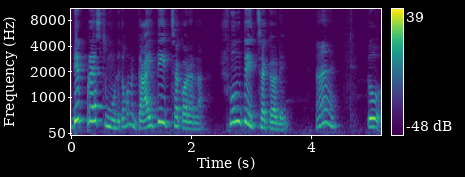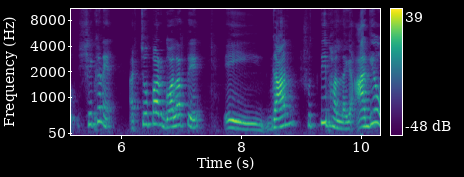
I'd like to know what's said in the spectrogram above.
ডিপ্রেসড মুডে তখন গাইতে ইচ্ছা করে না, শুনতে ইচ্ছা করে। হ্যাঁ? তো সেখানে, আর চোপার গলাতে এই গান সত্যি ভালো লাগে। আগেও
